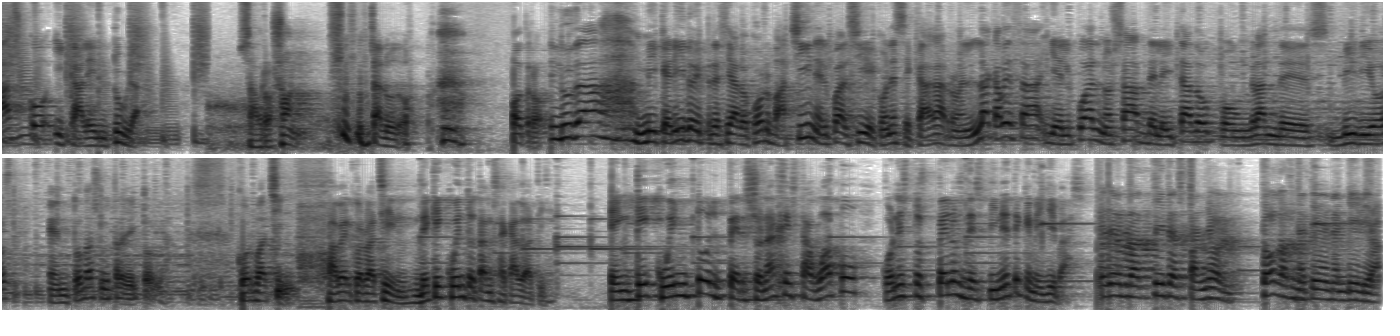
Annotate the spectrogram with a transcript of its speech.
asco y calentura? Sabrosón. Saludo. Otro. Sin duda, mi querido y preciado Corbachín, el cual sigue con ese cagarro en la cabeza y el cual nos ha deleitado con grandes vídeos en toda su trayectoria. Corbachín. A ver, Corbachín, ¿de qué cuento te han sacado a ti? ¿En qué cuento el personaje está guapo con estos pelos de espinete que me llevas? Soy el Brad Pitt español. Todos me tienen envidia.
